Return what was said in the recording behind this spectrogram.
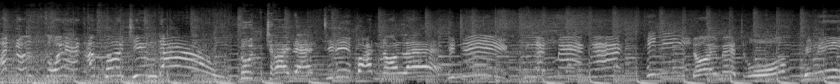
ถนนสวยแห่งอำเภอเชียงดาว สุดชายแดนที่นี่บ้านนอนแล ที่นี่เขื่อนแม่งัดที่นี่ ดอยแม่โถที่นี่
